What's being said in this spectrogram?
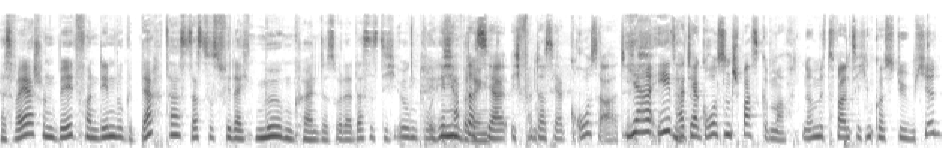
Das war ja schon ein Bild, von dem du gedacht hast, dass du es vielleicht mögen könntest oder dass es dich irgendwo hinbringt. Ich hab das ja, ich fand das ja großartig. Ja, eben. Es hat ja großen Spaß gemacht, ne? Mit 20 ein Kostümchen.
